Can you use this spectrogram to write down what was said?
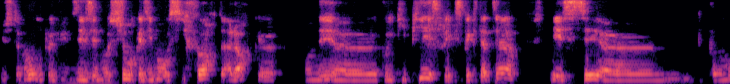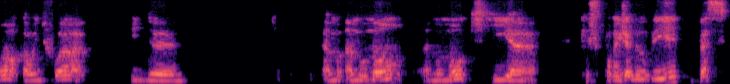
justement où on peut vivre des émotions quasiment aussi fortes alors que on est euh, coéquipier, spectateur. Et c'est euh, pour moi encore une fois une un, un moment un moment qui euh, que je pourrais jamais oublier parce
